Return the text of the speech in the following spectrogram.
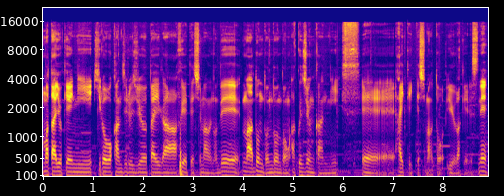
また余計に疲労を感じる状態が増えてしまうので、まあ、どんどんどんどん悪循環に、えー、入っていってしまうというわけですね。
